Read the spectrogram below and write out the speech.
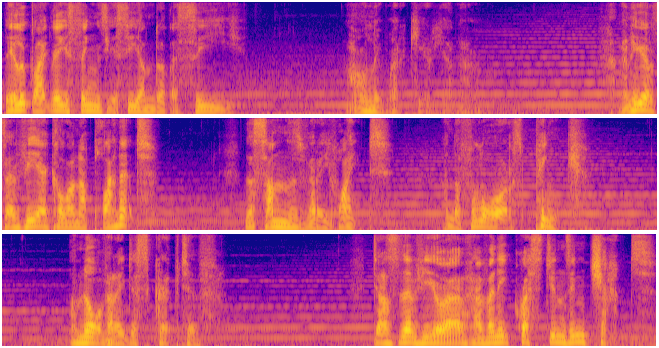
They look like these things you see under the sea. I only work here, you know. And here's a vehicle on a planet. The sun's very white, and the floor's pink. I'm not very descriptive. Does the viewer have any questions in chat?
